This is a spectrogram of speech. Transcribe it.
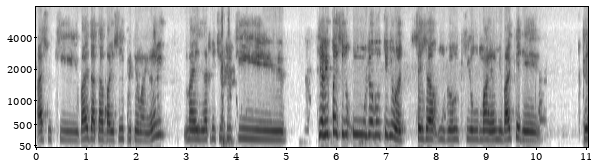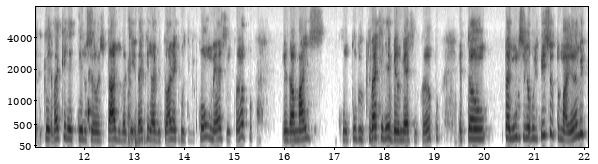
acho que vai dar trabalho sim para o Miami, mas acredito que seja bem parecido com o jogo anterior. Seja um jogo que o Miami vai querer vai querer ter o seu resultado, vai querer, vai querer a vitória, inclusive com o Messi em campo, ainda mais com o público que vai querer ver o Messi em campo. Então, para mim, esse jogo difícil para o Miami.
